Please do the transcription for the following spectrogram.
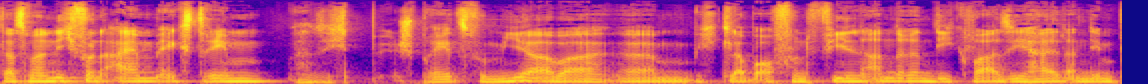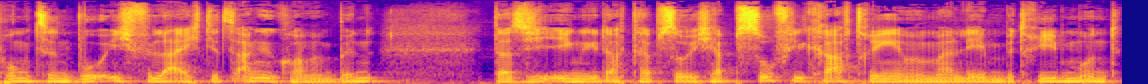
dass man nicht von einem extrem, also ich spreche jetzt von mir, aber ähm, ich glaube auch von vielen anderen, die quasi halt an dem Punkt sind, wo ich vielleicht jetzt angekommen bin, dass ich irgendwie gedacht habe, so ich habe so viel Krafttraining in meinem Leben betrieben und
